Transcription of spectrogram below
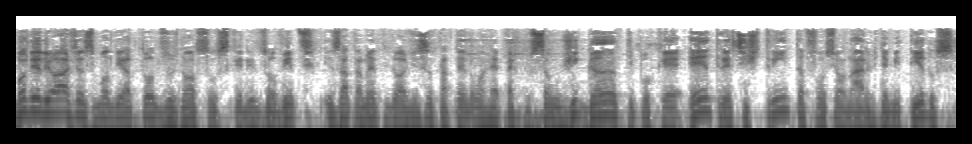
Bom dia, Diógenes. Bom dia a todos os nossos queridos ouvintes. Exatamente, Diógenes, está tendo uma repercussão gigante, porque entre esses 30 funcionários demitidos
